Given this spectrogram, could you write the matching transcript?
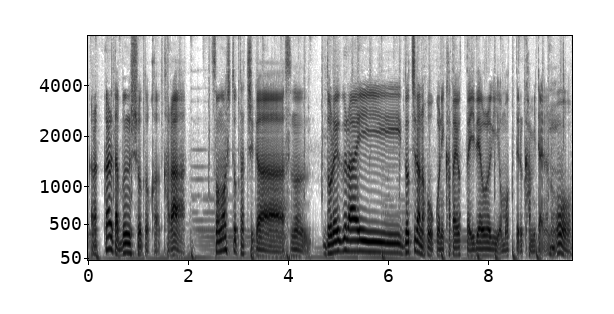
から書かれた文書とかからその人たちがそのどれぐらいどちらの方向に偏ったイデオロギーを持ってるかみたいなのを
